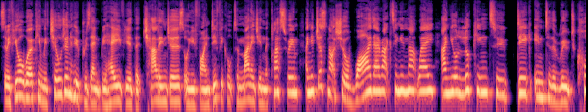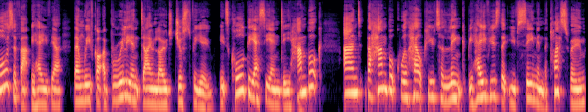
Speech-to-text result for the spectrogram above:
So if you're working with children who present behavior that challenges or you find difficult to manage in the classroom and you're just not sure why they're acting in that way and you're looking to dig into the root cause of that behavior, then we've got a brilliant download just for you. It's called the SEND Handbook. And the handbook will help you to link behaviors that you've seen in the classroom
